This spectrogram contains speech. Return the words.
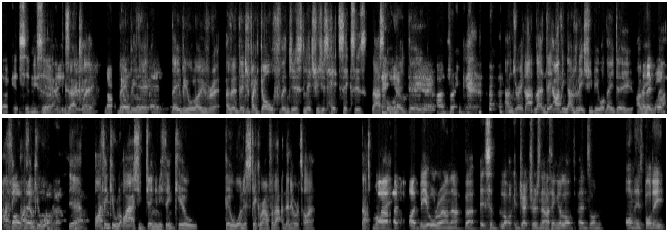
circuit, Sydney Yeah, circuit. exactly. not They'll golf be there. circuit. They'd be all over it. And then they just play golf and just literally just hit sixes. That's all Yeah. they do. and drink. And Drake, that, that I think that would literally be what they do. I mean. I, I think, I think he'll, yeah, I think he'll. I actually genuinely think he'll, he'll want to stick around for that, and then he'll retire. That's my. Uh, I'd, I'd be all around that, but it's a lot of conjecture, isn't it? I think a lot depends on on his body.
